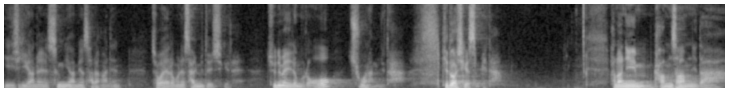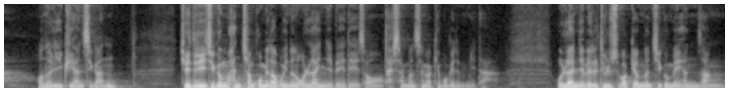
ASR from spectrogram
이 시간을 승리하며 살아가는 저와 여러분의 삶이 되시기를 주님의 이름으로 축원합니다. 기도하시겠습니다. 하나님 감사합니다. 오늘 이 귀한 시간 저희들이 지금 한참 고민하고 있는 온라인 예배에 대해서 다시 한번 생각해 보게 됩니다. 온라인 예배를 드릴 수밖에 없는 지금의 현장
